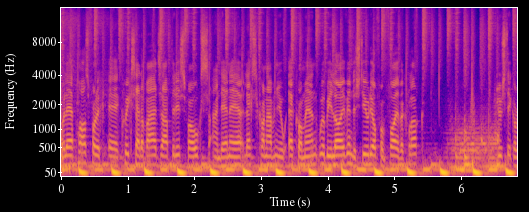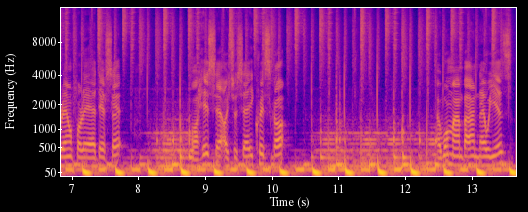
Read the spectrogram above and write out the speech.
We'll uh, pause for a, a, quick set of ads after this, folks, and then uh, Lexicon Avenue Echomen will be live in the studio from 5 o'clock. Do stick around for uh, their set, or his set, I should say, Chris Scott. A one man band now he is.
